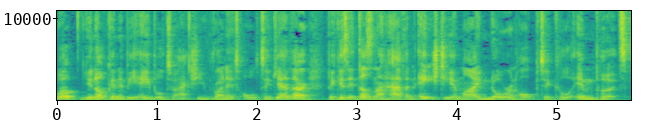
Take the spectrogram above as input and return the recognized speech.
well, you're not going to be able to actually run it all together because it doesn't have an HDMI nor an optical input.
